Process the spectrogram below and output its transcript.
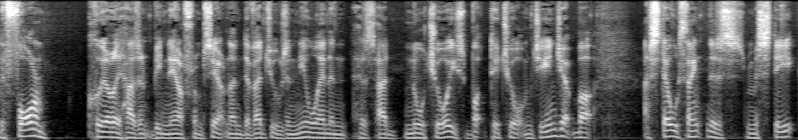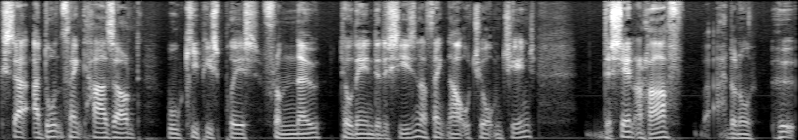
the form clearly hasn't been there from certain individuals, and Neil Lennon has had no choice but to chop and change it. But I still think there's mistakes. I don't think Hazard will keep his place from now till the end of the season. I think that will chop and change. The centre half, I don't know who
